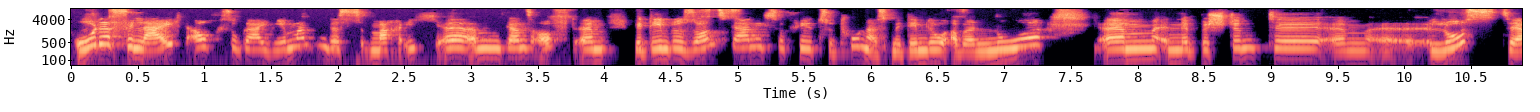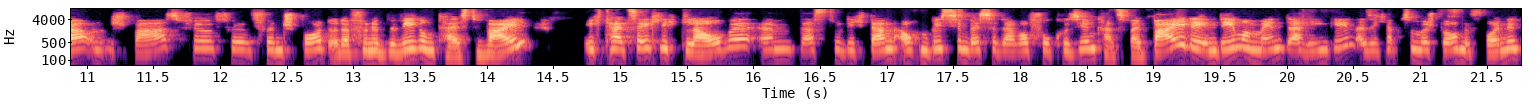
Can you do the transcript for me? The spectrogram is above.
Oder vielleicht auch sogar jemanden, das mache ich ähm, ganz oft, ähm, mit dem du sonst gar nicht so viel zu tun hast, mit dem du aber nur ähm, eine bestimmte ähm, äh, Lust, ja, und Spaß für, für, für einen Sport oder für eine Bewegung teilst, weil ich tatsächlich glaube, ähm, dass du dich dann auch ein bisschen besser darauf fokussieren kannst, weil beide in dem Moment dahin gehen. Also ich habe zum Beispiel auch eine Freundin,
